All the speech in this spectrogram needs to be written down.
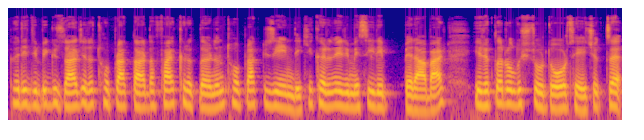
Karidibi Güzelce'de topraklarda fay kırıklarının toprak yüzeyindeki karın erimesiyle beraber yarıklar oluşturduğu ortaya çıktı.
